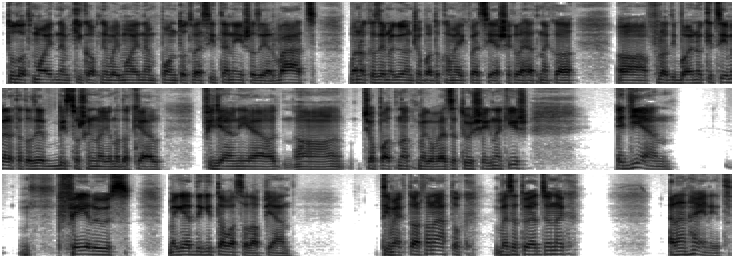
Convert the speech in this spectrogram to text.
tudott majdnem kikapni, vagy majdnem pontot veszíteni, és azért Vác, vannak azért meg olyan csapatok, amelyek veszélyesek lehetnek a, a Fradi bajnoki címere, tehát azért biztos, hogy nagyon oda kell figyelnie a, a csapatnak, meg a vezetőségnek is. Egy ilyen félősz, meg eddigi tavasz alapján ti megtartanátok vezetőedzőnek Ellen Helynét?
